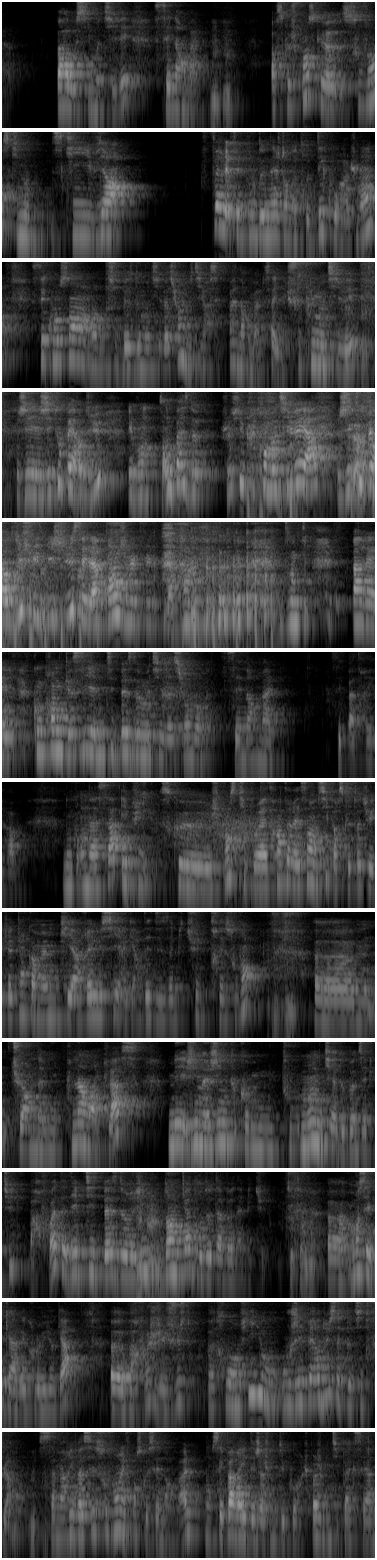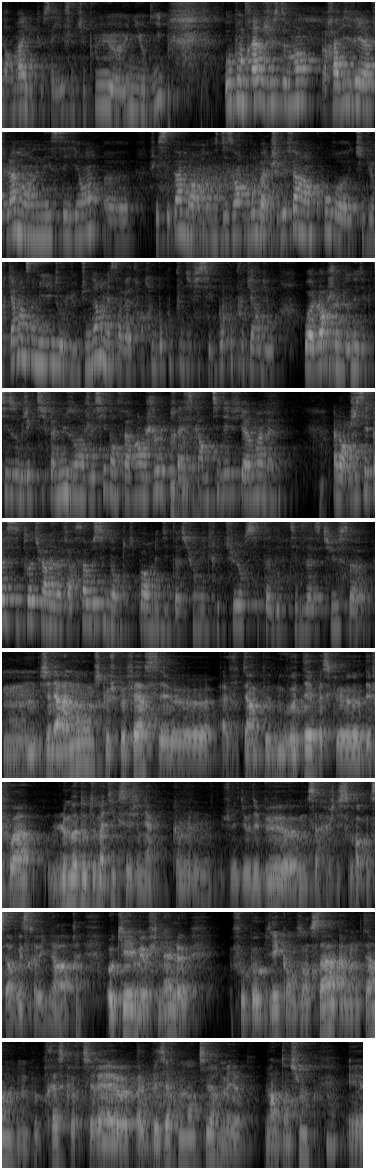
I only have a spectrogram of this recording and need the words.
pas aussi motivé, c'est normal. Mhm. Parce que je pense que souvent ce qui, nous, ce qui vient faire effet de boule de neige dans notre découragement, c'est qu'on sent une petite baisse de motivation et on se dit ah, c'est pas normal, ça y est, je suis plus motivée, j'ai tout perdu. Et bon, on passe de je suis plus trop motivée à j'ai tout perdu, je suis fichue, c'est la fin, je vais plus le faire. Donc, pareil, comprendre que s'il y a une petite baisse de motivation, bon, bah, c'est normal, c'est pas très grave. Donc on a ça, et puis ce que je pense qui pourrait être intéressant aussi, parce que toi tu es quelqu'un quand même qui a réussi à garder des habitudes très souvent, mhm. euh, tu en as mis plein en place, mais j'imagine que comme tout le monde qui a de bonnes habitudes, parfois tu as des petites baisses de régime mhm. dans le cadre de ta bonne habitude. Totalement. Euh, moi c'est le cas avec le yoga, euh, parfois j'ai juste pas trop envie ou, j'ai perdu cette petite flamme. Ça m'arrive assez souvent et je pense que c'est normal. Donc c'est pareil déjà, je me décourage pas, je me dis pas que c'est anormal et que ça y est, je ne suis plus euh, une yogi. Au contraire, justement, raviver la flamme en essayant, euh, je sais pas moi, en, se disant, bon bah je vais faire un cours euh, qui dure 45 minutes au lieu d'une heure, mais ça va être un truc beaucoup plus difficile, beaucoup plus cardio. Ou alors je vais me donner des petits objectifs amusants, je vais essayer d'en faire un jeu presque, un petit défi à moi-même. Alors, je sais pas si toi tu arrives à faire ça aussi dans ton sport, méditation, l'écriture, si tu as des petites astuces. Euh. Hum, généralement, ce que je peux faire, c'est euh, ajouter un peu de nouveauté parce que des fois, le mode automatique c'est génial. Comme je, l'ai dit au début, euh, je dis souvent que mon cerveau il se réveille une heure après. Ok, mais au final, faut pas oublier qu'en faisant ça, à long terme, on peut presque retirer, pas le plaisir qu'on en tire, mais l'intention. Mm. Et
